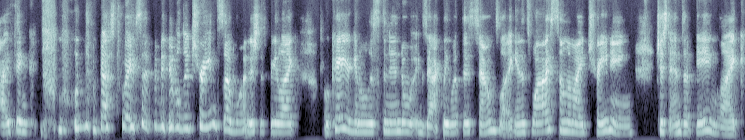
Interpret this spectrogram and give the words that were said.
I think one of the best ways I've been able to train someone is just be like, okay, you're going to listen into exactly what this sounds like. And it's why some of my training just ends up being like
